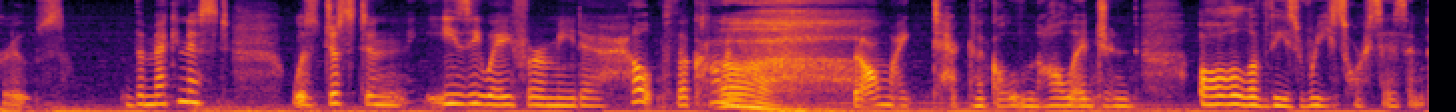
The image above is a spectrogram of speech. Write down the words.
Cruz. The Mechanist was just an easy way for me to help the Commonwealth. but all my technical knowledge and all of these resources, and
